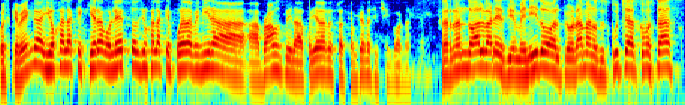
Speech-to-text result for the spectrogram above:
Pues que venga y ojalá que quiera boletos y ojalá que pueda venir a, a Brownsville a apoyar a nuestras campeonas y chingonas. Fernando Álvarez, bienvenido al programa, ¿nos escuchas? ¿Cómo estás?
